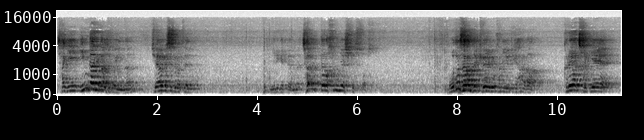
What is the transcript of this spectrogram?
자기 인간이 가지고 있는 죄악에서 비롯된 일이기 때문에 절대로 합리화시킬 수가 없습니다. 모든 사람들이 교회를 욕하는 이유 중에 하나가 그래야 자기의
